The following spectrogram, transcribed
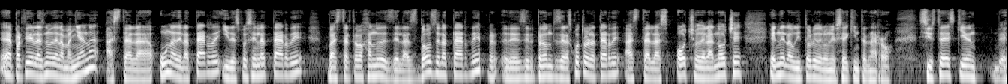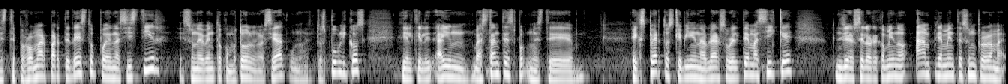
a partir de las 9 de la mañana hasta la 1 de la tarde y después en la tarde va a estar trabajando desde las 2 de la tarde, desde, perdón, desde las 4 de la tarde hasta las 8 de la noche en el auditorio de la Universidad de Quintana Roo. Si ustedes quieren este, formar parte de esto, pueden asistir. Es un evento como toda la universidad, unos eventos públicos, en el que hay un, bastantes este, expertos que vienen a hablar sobre el tema, así que se lo recomiendo ampliamente, es un programa.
